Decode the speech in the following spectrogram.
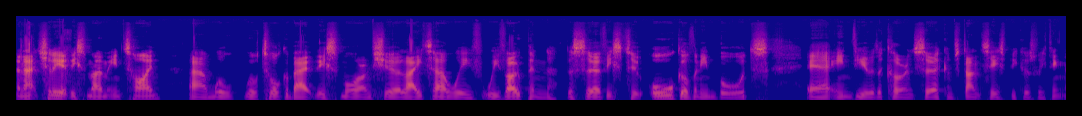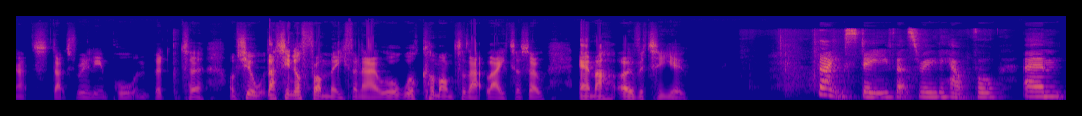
And actually, at this moment in time, um, we'll we'll talk about this more, I'm sure, later. We've we've opened the service to all governing boards uh, in view of the current circumstances because we think that's that's really important. But uh, I'm sure that's enough from me for now. We'll we'll come on to that later. So Emma, over to you. Thanks, Steve. That's really helpful. Um,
